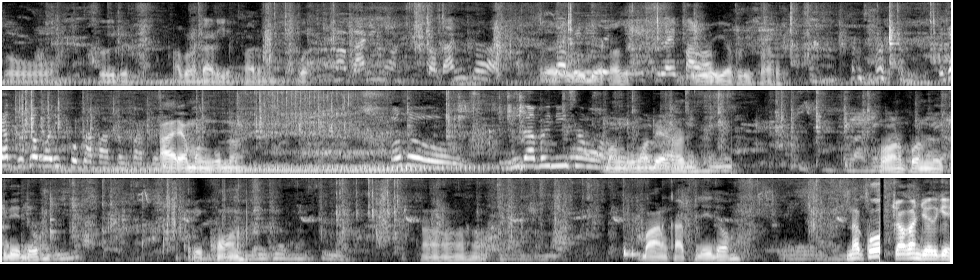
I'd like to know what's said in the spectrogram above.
તો જોઈ લે, આપણા ડાળીયા ફાર્મ ઉપર. બેઠા છે. આપણી સાર. આર્યા મંગુમાં. મંગુમાં બેઠા છે. કોણ પણ મેકી દીધું? ફરી કોણ હા હા. બાણ કાપી દીધો. નકો. ચોકન જોઈ કે?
